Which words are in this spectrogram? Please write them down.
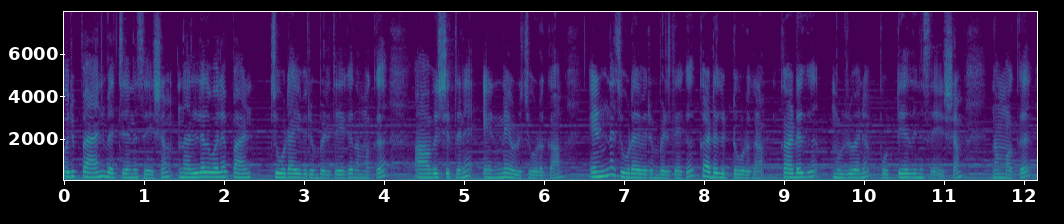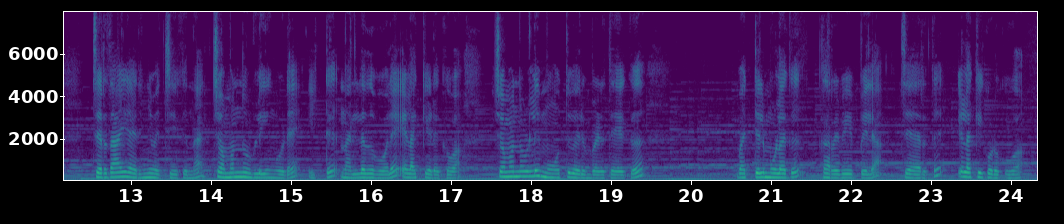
ഒരു പാൻ വെച്ചതിന് ശേഷം നല്ലതുപോലെ പാൻ ചൂടായി വരുമ്പോഴത്തേക്ക് നമുക്ക് ആവശ്യത്തിന് എണ്ണ ഒഴിച്ചു കൊടുക്കാം. എണ്ണ ചൂടായി വരുമ്പോഴത്തേക്ക് കടുക് ഇട്ട് കൊടുക്കണം. കടുക് മുഴുവനും പൊട്ടിയതിന് ശേഷം നമുക്ക് ചെറുതായി അരിഞ്ഞു വെച്ചേക്കുന്ന ചുമന്നുള്ളിയും കൂടെ ഇട്ട് നല്ലതുപോലെ ഇളക്കിയെടുക്കുക. ചുമന്നുള്ളി മൂത്ത് വരുമ്പോഴത്തേക്ക് വറ്റൽമുളക് കറിവേപ്പില ചേർത്ത് ഇളക്കി കൊടുക്കുക.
